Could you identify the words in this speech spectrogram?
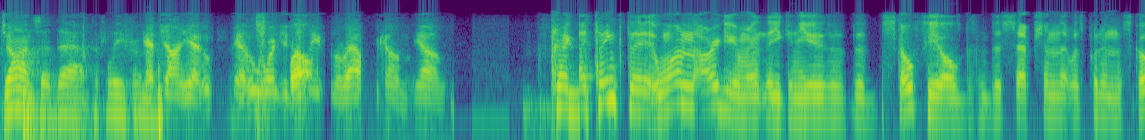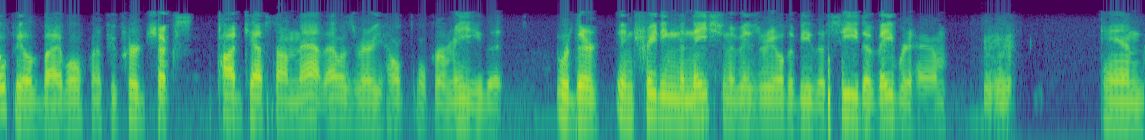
John said that to flee from. Yeah, John. Yeah, who yeah who warned you to flee from the wrath to come? Yeah. Craig, I think the one argument that you can use is the Scofield deception that was put in the Scofield Bible. If you've heard Chuck's podcast on that, that was very helpful for me. That where they're entreating the nation of Israel to be the seed of Abraham. Mm-hmm. And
